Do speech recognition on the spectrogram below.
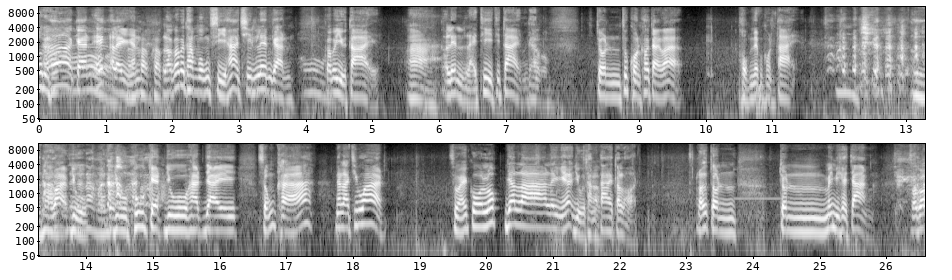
อเดี๋ยวแกนเอ็กอะไรอย่างนั้น ครับครับ เราก็ไปทำวง4ี่ห้าชิ้นเล่นกัน ก็ไปอยู่ใต้ อ่าก็เล่นหลายที่ที่ใต้เหมือนกันครับผมจนทุกคนเข้าใจว่า ผมเนี่ยเป็นคนใต้ เออเพน่าราะว่าอยู่น่เหมืนอยู่ภูเก็ตอยู่หาดใหญ่สงขลานราธิวาสสวยโกลกยะลาอะไรอย่างเงี้ยอยู่ทางใต้ตลอด แล้วจนจนไม่มีใครจ้างแล้วก็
